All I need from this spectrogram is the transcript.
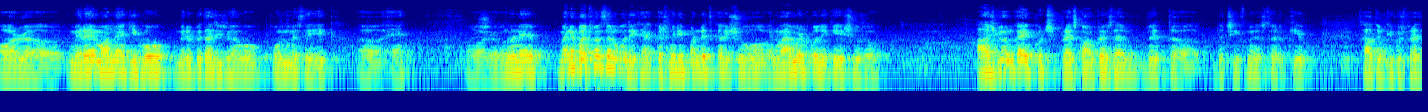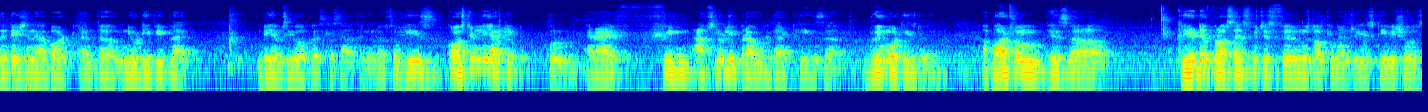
और uh, मेरा ये मानना है कि वो मेरे पिताजी जो हैं वो उनमें से एक uh, हैं। और उन्होंने मैंने बचपन से उनको देखा है कश्मीरी पंडित का इशू हो एनवायरनमेंट को लेके इशूज़ हो। आज भी उनका एक कुछ प्रेस कॉन्फ्रेंस है विद द चीफ मिनिस्टर के साथ उनकी कुछ प्रेजेंटेशन है about the new D P plan B M C workers के साथ you know so he is constantly at it and I feel absolutely proud that he is doing what he is doing apart from his creative process which is film documentaries TV shows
